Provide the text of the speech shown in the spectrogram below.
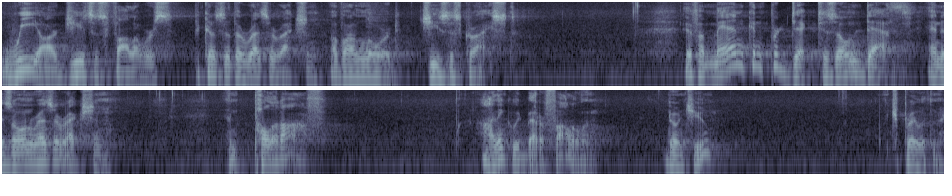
we are Jesus followers because of the resurrection of our Lord Jesus Christ. If a man can predict his own death and his own resurrection and pull it off, I think we'd better follow him. Don't you? Would you pray with me?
